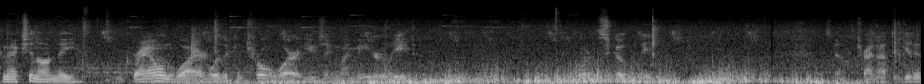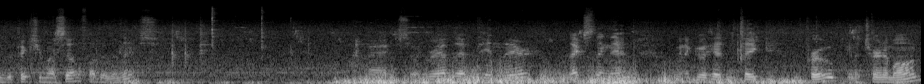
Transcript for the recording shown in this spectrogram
connection on the ground wire or the control wire using my meter lead or the scope lead. So try not to get into the picture myself other than this. Alright, so I grab that pin there. Next thing then, I'm going to go ahead and take the probe, I'm going to turn them on.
